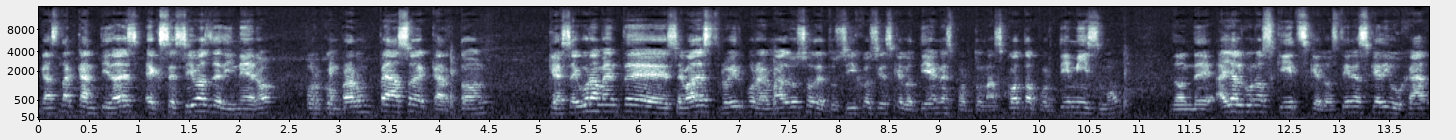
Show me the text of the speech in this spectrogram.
gasta cantidades excesivas de dinero por comprar un pedazo de cartón que seguramente se va a destruir por el mal uso de tus hijos si es que lo tienes por tu mascota o por ti mismo donde hay algunos kits que los tienes que dibujar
